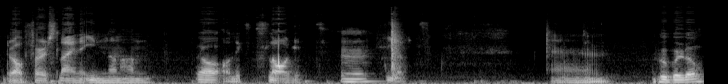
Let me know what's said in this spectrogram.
bra first line innan han har Ja, liksom slagit Mm. helt. Eh, Huberdo.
